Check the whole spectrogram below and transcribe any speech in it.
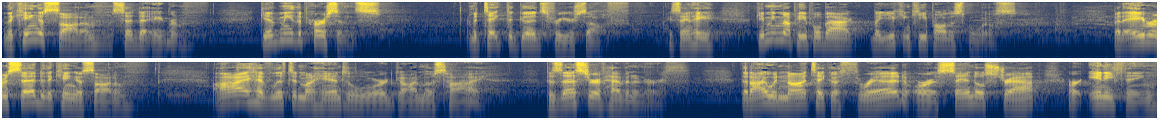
And the king of Sodom said to Abram, Give me the persons, but take the goods for yourself. He's saying, Hey, Give me my people back, but you can keep all the spoils. But Abram said to the king of Sodom, I have lifted my hand to the Lord God Most High, possessor of heaven and earth, that I would not take a thread or a sandal strap or anything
